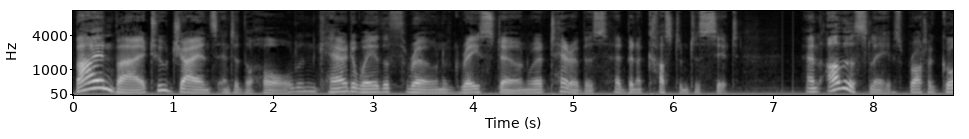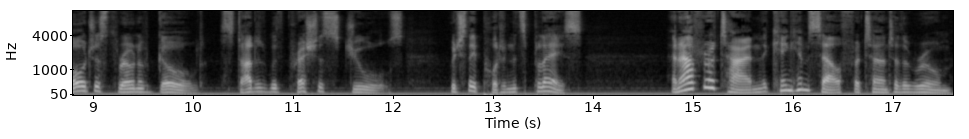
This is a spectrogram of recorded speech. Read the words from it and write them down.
By and by two giants entered the hall and carried away the throne of grey stone where Terribus had been accustomed to sit, and other slaves brought a gorgeous throne of gold, studded with precious jewels, which they put in its place. And after a time the king himself returned to the room,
